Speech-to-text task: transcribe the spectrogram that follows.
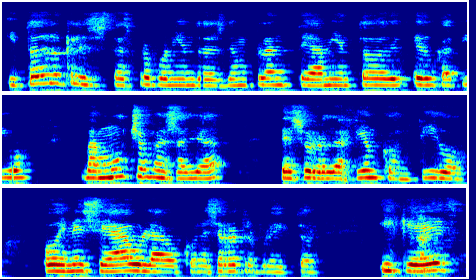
y todo lo que les estás proponiendo desde un planteamiento educativo va mucho más allá de su relación contigo o en ese aula o con ese retroproyector y que es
